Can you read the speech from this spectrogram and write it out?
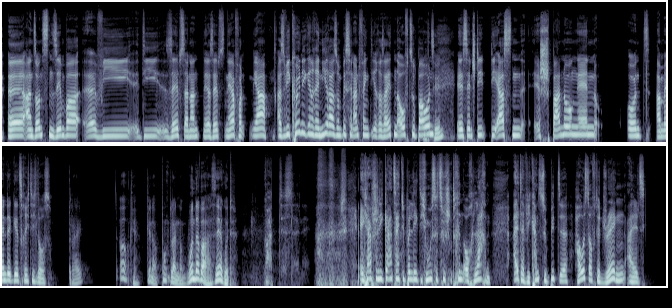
Äh, ansonsten sehen wir, äh, wie die selbsternannten, ja, selbst, ja, von, ja, also wie Königin Rhaenyra so ein bisschen anfängt, ihre Seiten aufzubauen. Auf 10? Es entsteht die ersten Spannungen und am Ende geht's richtig los. 3. Oh, okay, genau. Punktlandung. Wunderbar, sehr gut. Gottes Willen. Ich habe schon die ganze Zeit überlegt, ich musste zwischendrin auch lachen. Alter, wie kannst du bitte House of the Dragon als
